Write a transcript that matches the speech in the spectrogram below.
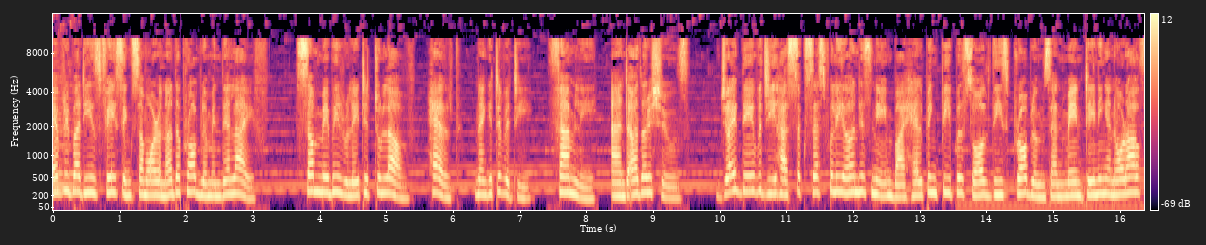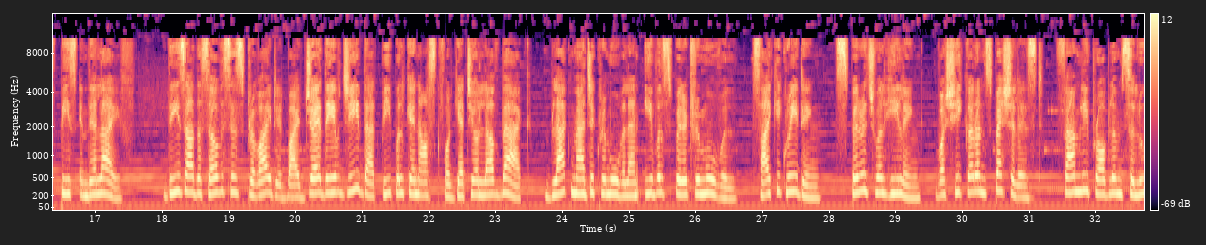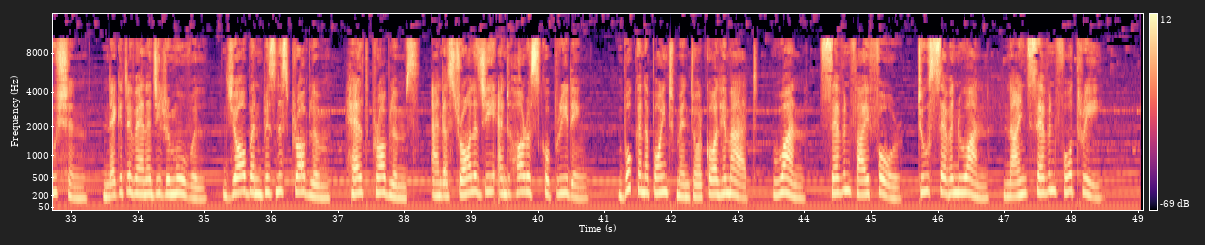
Everybody is facing some or another problem in their life. Some may be related to love, health, negativity, family, and other issues. Jai Devji has successfully earned his name by helping people solve these problems and maintaining an aura of peace in their life. These are the services provided by Jai Devji that people can ask for Get Your Love Back, Black Magic Removal and Evil Spirit Removal, Psychic Reading, Spiritual Healing, Vashikaran Specialist, Family Problem Solution, Negative Energy Removal, Job and Business Problem, Health Problems, and Astrology and Horoscope Reading. Book an appointment or call him at 1 754 271 9743.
